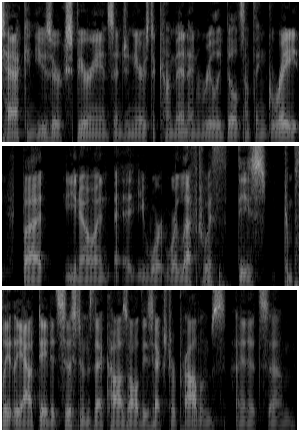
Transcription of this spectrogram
tech and user experience engineers to come in and really build something great. But, you know, and uh, you were, we're left with these completely outdated systems that cause all these extra problems. And it's, um,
